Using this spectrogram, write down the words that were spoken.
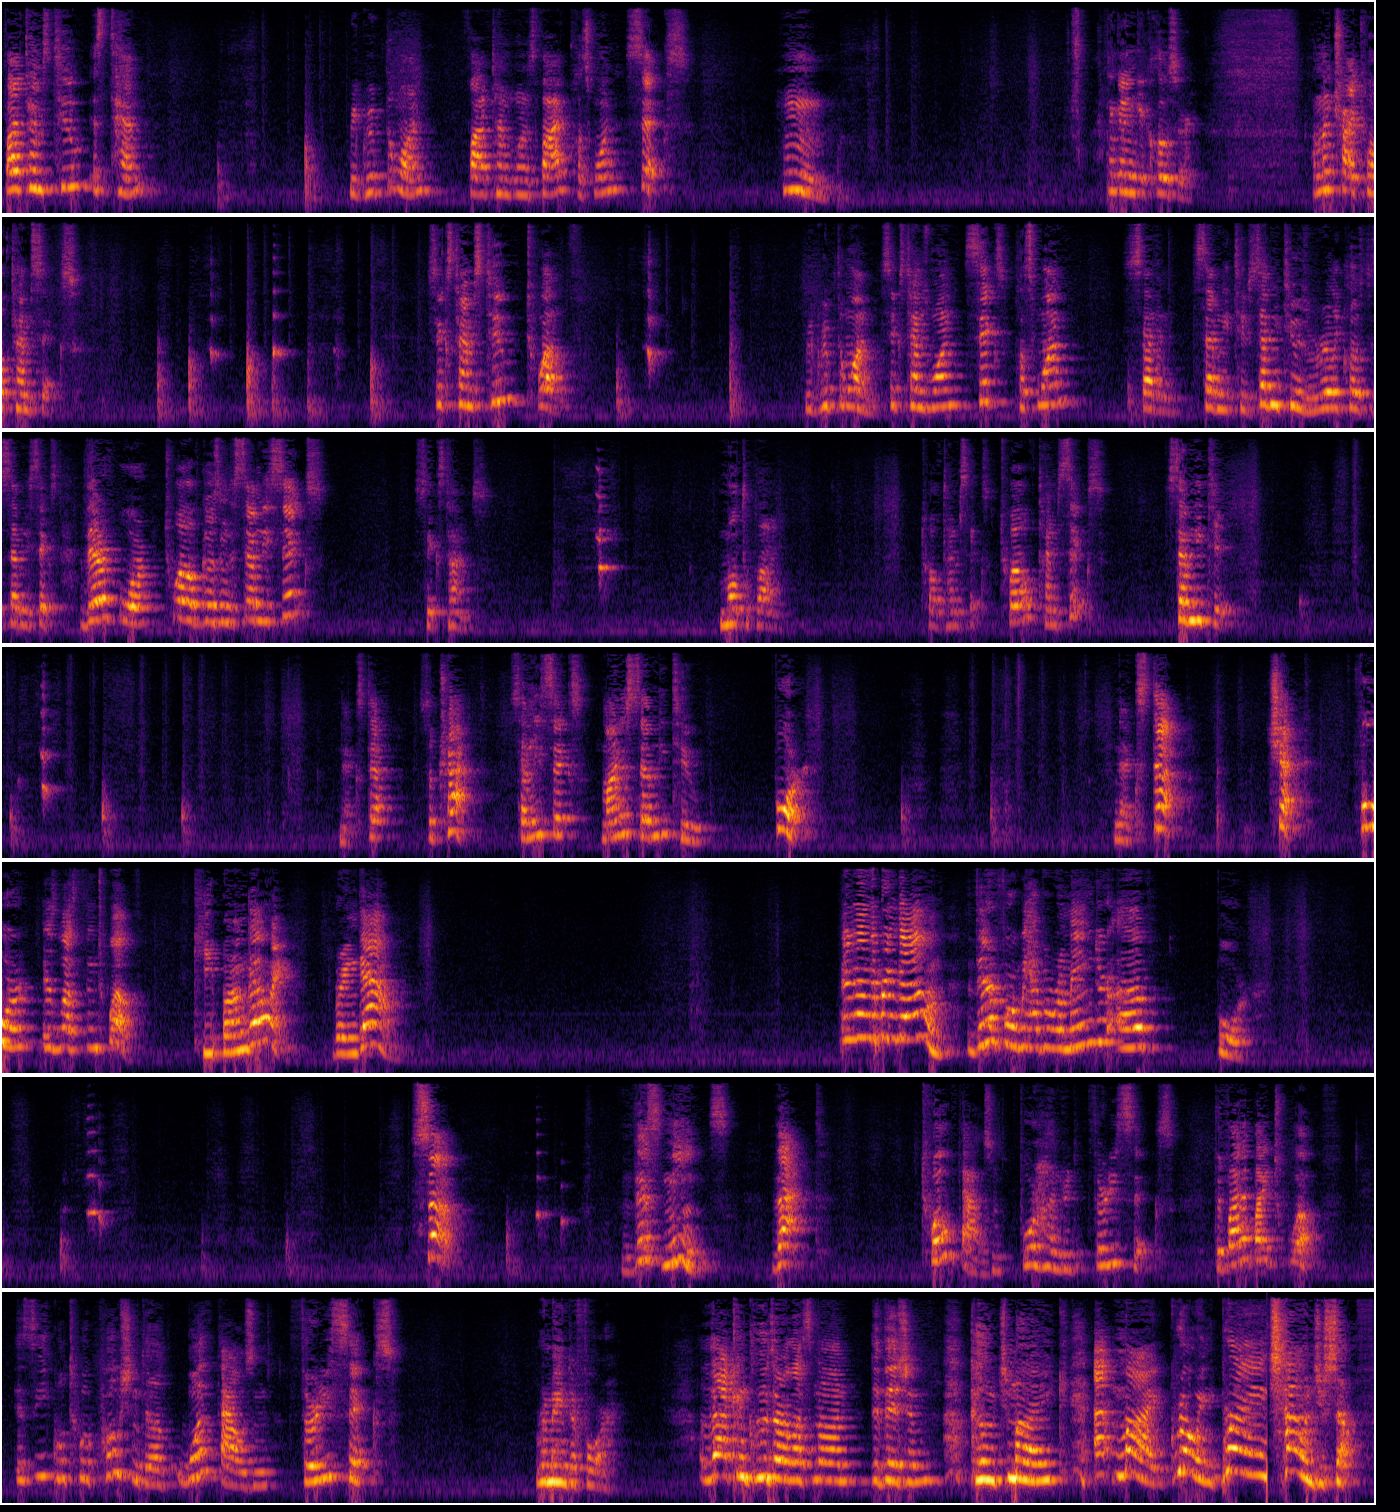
5 times 2 is 10. Regroup the 1. 5 times 1 is 5, plus 1, 6. Hmm. I think I can get closer. I'm going to try 12 times 6. 6 times 2, 12. Regroup the 1. 6 times 1, 6 plus 1, 7. 72. 72 is really close to 76. Therefore, 12 goes into 76 6 times. Multiply. 12 times 6. 12 times 6, 72. Next step, subtract. 76 minus 72, 4. Next step, check. 4 is less than 12. Keep on going. Bring down. There's nothing to bring down. Therefore, we have a remainder of 4. So, this means that 12,436 divided by 12 is equal to a quotient of 1,036 remainder 4. That concludes our lesson on division. Coach Mike, at my growing brain, challenge yourself.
